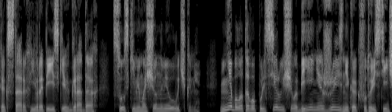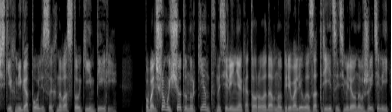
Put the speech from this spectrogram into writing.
как в старых европейских городах с узкими мощенными улочками. Не было того пульсирующего биения жизни, как в футуристических мегаполисах на востоке империи. По большому счету Нуркент, население которого давно перевалило за 30 миллионов жителей,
